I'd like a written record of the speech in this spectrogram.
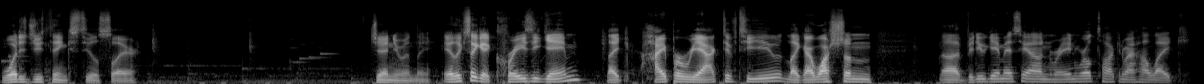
What did you think, Steel Slayer? Genuinely. It looks like a crazy game like hyper reactive to you. Like I watched some uh, video game essay on Rain World talking about how like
